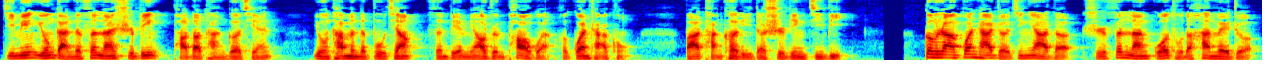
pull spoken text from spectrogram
几名勇敢的芬兰士兵跑到坦克前，用他们的步枪分别瞄准炮管和观察孔，把坦克里的士兵击毙。更让观察者惊讶的是，芬兰国土的捍卫者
